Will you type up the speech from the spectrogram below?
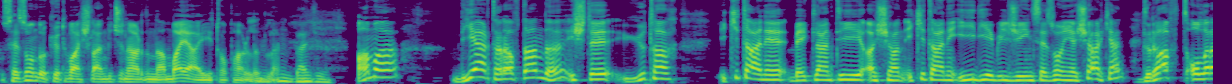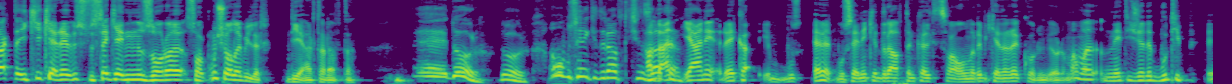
bu sezon da o kötü başlangıcın ardından bayağı iyi toparladılar. Hı, bence de. Ama diğer taraftan da işte Utah iki tane beklentiyi aşan, iki tane iyi diyebileceğin sezon yaşarken draft olarak da iki kere üst üste kendini zora sokmuş olabilir diğer taraftan. E, doğru doğru. Ama bu seneki draft için Ha zaten... ben yani reka- bu, evet bu seneki draftın kalitesi falan onları bir kenara koruyorum ama neticede bu tip e,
